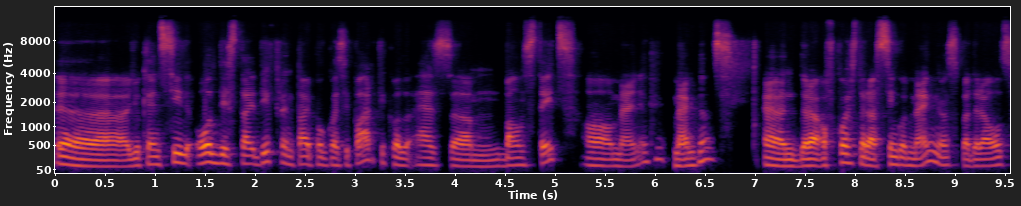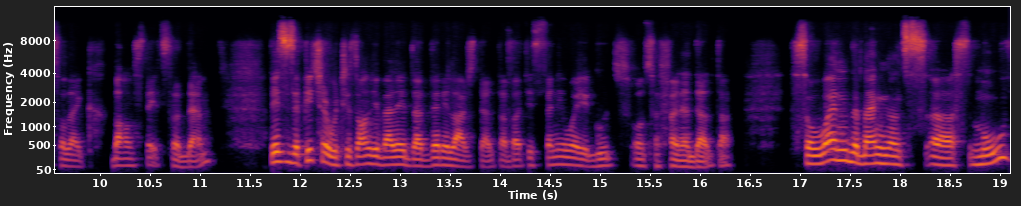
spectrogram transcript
uh, you can see all these ty different type of quasi-particle as um, bound states or mag magnons. And there are, of course, there are single magnons, but there are also like bound states of them. This is a picture which is only valid at very large delta, but it's anyway a good also finite delta. So when the magnons uh, move,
